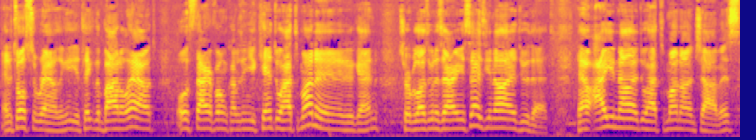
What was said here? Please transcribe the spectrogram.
and it's all surrounding it. You take the bottle out, all the styrofoam comes in. You can't do hatmana in it again. So Rabbi Lezman Azariah says you're not allowed to do that. Now, are you not allowed to do hatmana on Shabbos?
